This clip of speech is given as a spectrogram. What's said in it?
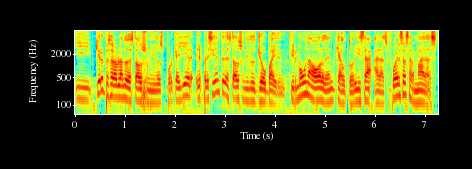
y quiero empezar hablando de Estados Unidos porque ayer el presidente de Estados Unidos, Joe Biden, firmó una orden que autoriza a las Fuerzas Armadas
